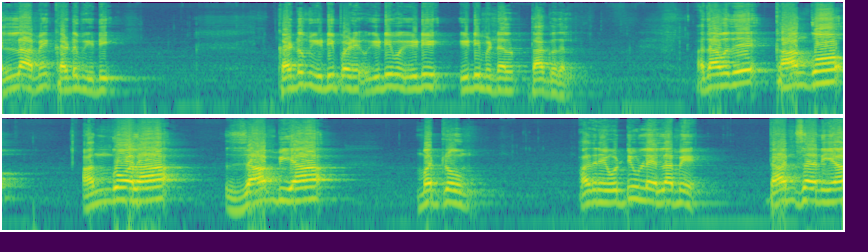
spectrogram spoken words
எல்லாமே கடும் இடி. கடும் இடிப்பழி இடி இடி இடிமின்னல் தாக்குதல். அதாவது காங்கோ அங்கோலா ஜாம்பியா மற்றும் அதனை ஒட்டியுள்ள எல்லாமே டான்சானியா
